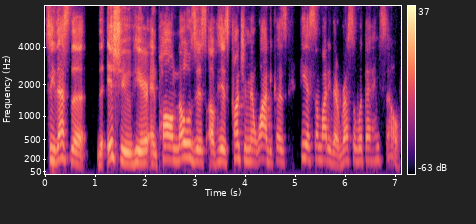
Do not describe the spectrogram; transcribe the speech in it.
See, that's the, the issue here. And Paul knows this of his countrymen. Why? Because he is somebody that wrestled with that himself.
